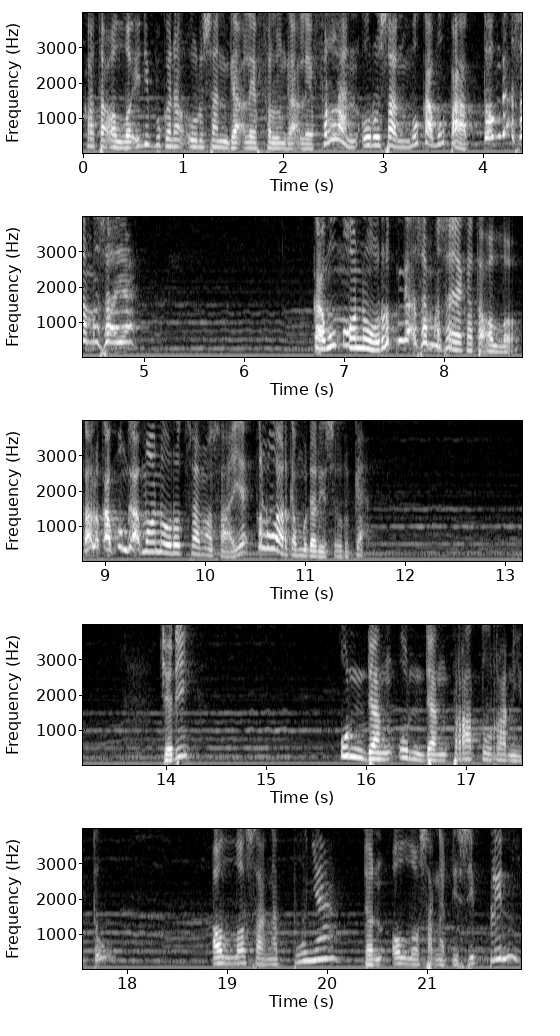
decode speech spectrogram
Kata Allah ini bukan urusan nggak level nggak levelan, urusanmu kamu patuh nggak sama saya. Kamu mau nurut nggak sama saya kata Allah. Kalau kamu nggak mau nurut sama saya, keluar kamu dari surga. Jadi undang-undang peraturan itu Allah sangat punya dan Allah sangat disiplin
